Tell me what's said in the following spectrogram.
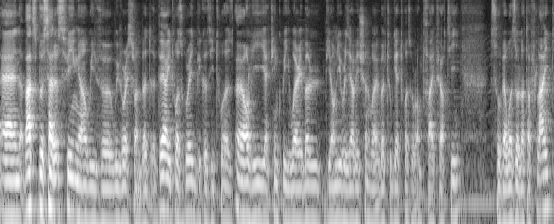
And that's the saddest thing uh, with uh, with restaurant. But there it was great because it was early. I think we were able. The only reservation we were able to get was around five thirty, so there was a lot of light.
